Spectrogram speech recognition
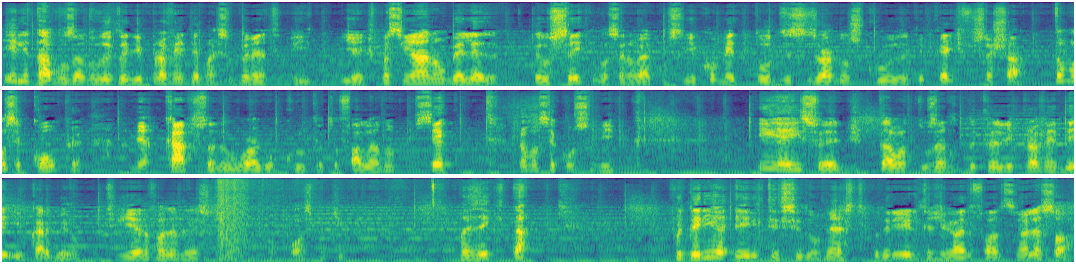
E ele tava usando tudo aquilo ali para vender mais suplemento. E, e, é tipo assim, ah não, beleza. Eu sei que você não vai conseguir comer todos esses órgãos crus aqui porque é difícil achar. Então você compra a minha cápsula do órgão cru que eu tô falando, seco, para você consumir. E é isso, ele tava usando tudo aquilo ali para vender e o cara ganhou muito dinheiro fazendo isso. Né? Não posso mentir. Mas aí que tá. Poderia ele ter sido honesto? Poderia ele ter chegado e falado assim: olha só,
